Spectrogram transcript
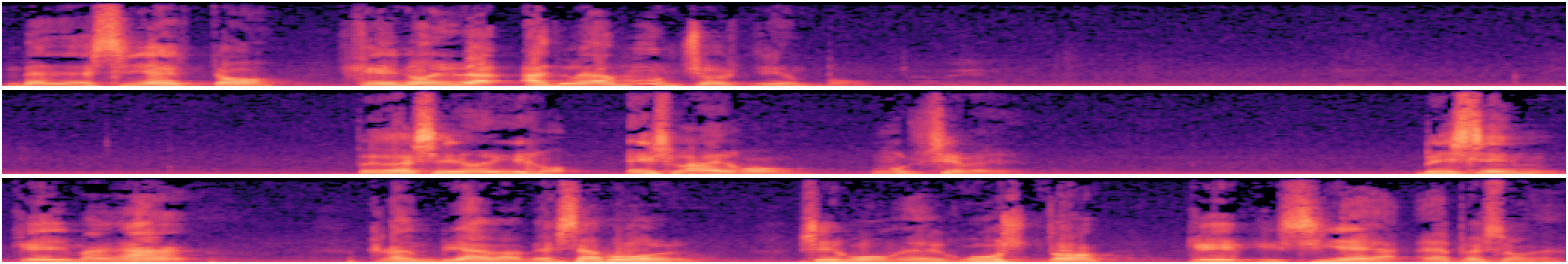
del desierto, que no iba a durar mucho tiempo. Pero el Señor dijo, eso es algo muy chévere. Dicen que el maná cambiaba de sabor según el gusto que quisiera la persona.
